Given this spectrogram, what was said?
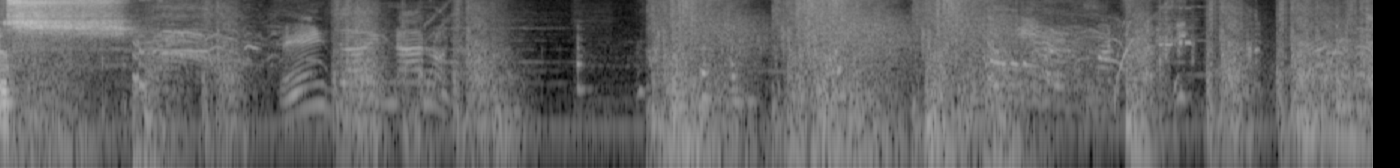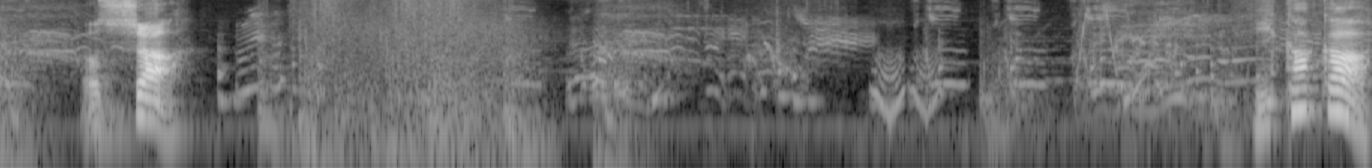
よし。よっしゃ。イカか。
